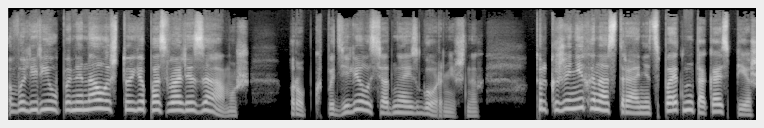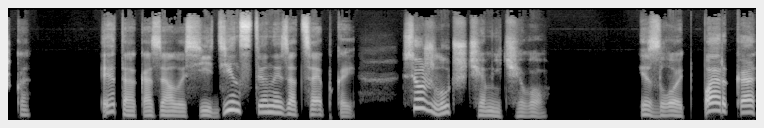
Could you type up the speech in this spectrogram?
Валерия упоминала, что ее позвали замуж. Робко поделилась одна из горничных — только жених иностранец, поэтому такая спешка. Это оказалось единственной зацепкой. Все же лучше, чем ничего. Из Ллойд-парка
